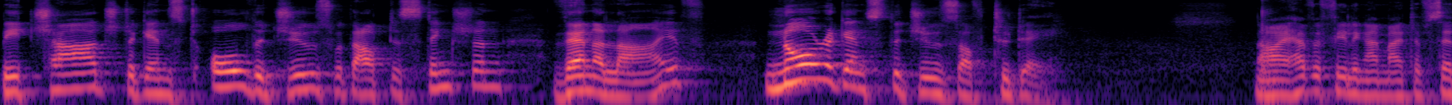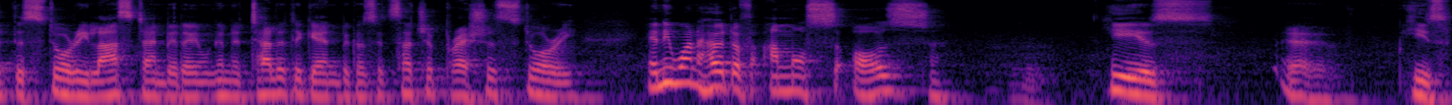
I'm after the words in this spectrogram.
be charged against all the Jews without distinction then alive, nor against the Jews of today. Now, I have a feeling I might have said this story last time, but I'm going to tell it again because it's such a precious story. Anyone heard of Amos Oz? He is, uh, he's,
